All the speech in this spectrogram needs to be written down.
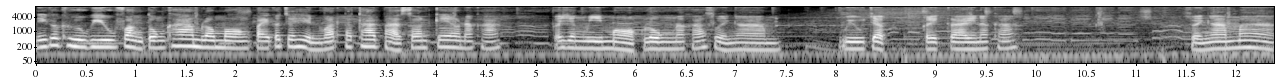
นี่ก็คือวิวฝั่งตรงข้ามเรามองไปก็จะเห็นวัดพระธาตุผาซ่อนแก้วนะคะ ก็ยังมีหมอกลงนะคะ สวยงาม วิวจากไกลๆนะคะ สวยงามมาก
